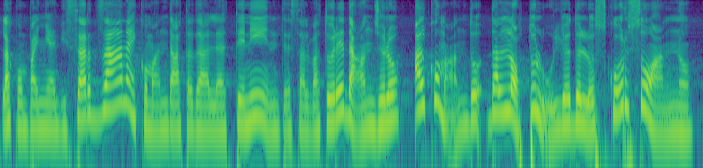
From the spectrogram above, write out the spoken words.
La compagnia di Sarzana è comandata dal tenente Salvatore D'Angelo al comando dall'8 luglio dello scorso anno.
